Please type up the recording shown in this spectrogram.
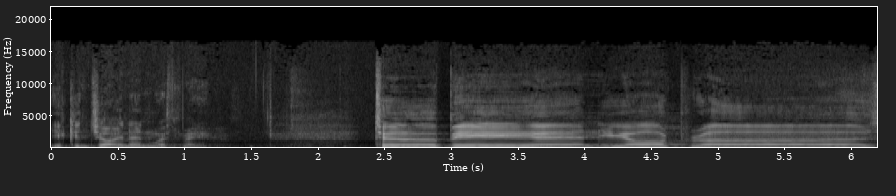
you can join in with me. To be in your presence,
